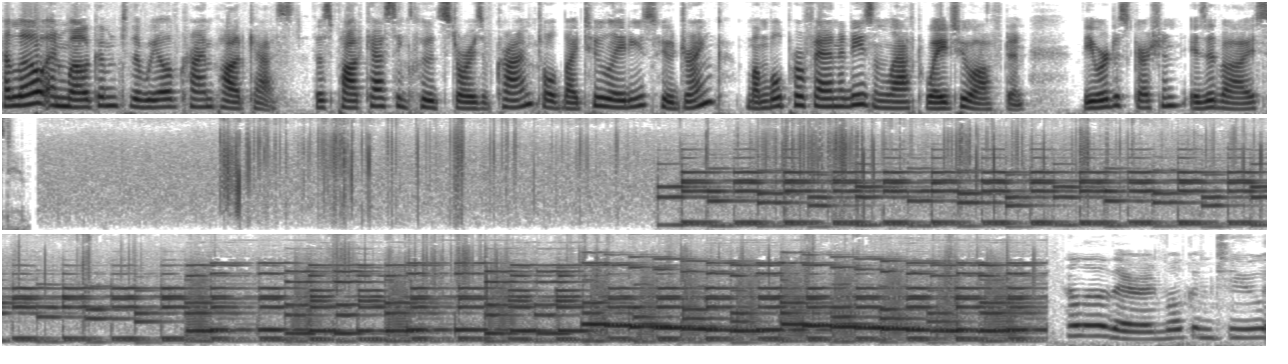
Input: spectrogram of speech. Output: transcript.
Hello and welcome to the Wheel of Crime podcast. This podcast includes stories of crime told by two ladies who drank, mumbled profanities, and laughed way too often. Viewer discretion is advised. To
